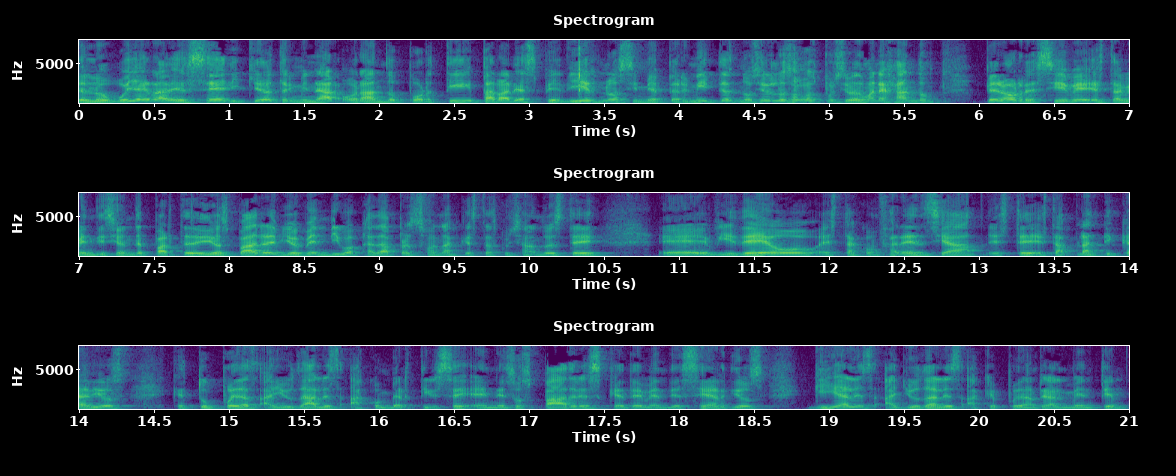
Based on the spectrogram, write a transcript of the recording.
te lo voy a agradecer y quiero terminar orando por ti para despedirnos. Si me permites, no cierres los ojos por si vas manejando, pero recibe esta bendición de parte de Dios Padre. Yo bendigo a cada persona que está escuchando este eh, video, conferencia, este, esta plática, Dios, que tú puedas ayudarles a convertirse en esos padres que deben de ser, Dios. Guíales, ayúdales a que puedan realmente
